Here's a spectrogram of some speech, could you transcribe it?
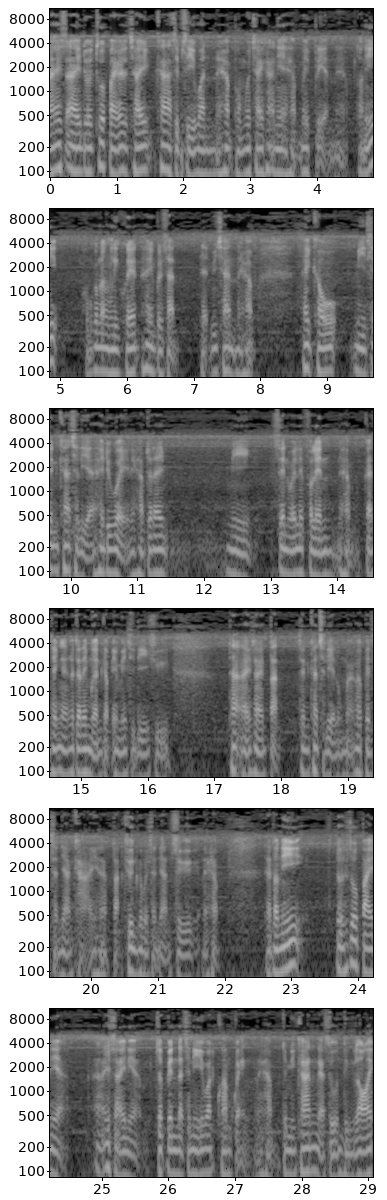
RSI โดยทั่วไปก็จะใช้ค่า 14 วันนะครับ ผมก็ใช้ค่านี้ครับ ไม่เปลี่ยนนะครับ ตอนนี้ผมกำลังรีเควสให้บริษัท Red Vision นะครับ ให้เขามีเส้นค่าเฉลี่ยให้ด้วยนะครับ จะได้มีเส้นไว้ reference นะครับ การใช้งานก็จะได้เหมือนกับ MACD คือ ถ้า RSI ตัดเส้นค่าเฉลี่ยลงมา ก็เป็นสัญญาณขายนะครับ ตัดขึ้นก็เป็นสัญญาณซื้อนะครับ แต่ตอนนี้โดยทั่วไปเนี่ย RSI เนี่ยจะเป็นดัชนีวัดความแกว่งนะครับ จะมีค่าตั้งแต่ศูนย์ถึงร้อย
